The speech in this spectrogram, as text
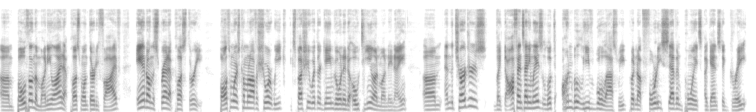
Um, both on the money line at plus 135 and on the spread at plus three. Baltimore's coming off a short week, especially with their game going into OT on Monday night. Um, and the Chargers, like the offense, anyways, looked unbelievable last week, putting up 47 points against a great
